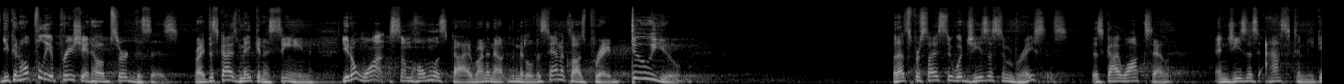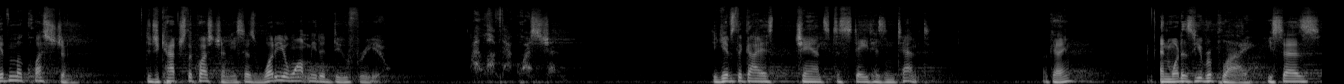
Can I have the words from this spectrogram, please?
You can hopefully appreciate how absurd this is, right? This guy's making a scene. You don't want some homeless guy running out in the middle of the Santa Claus parade, do you? But that's precisely what Jesus embraces. This guy walks out, and Jesus asks him, he gives him a question. Did you catch the question? He says, What do you want me to do for you? I love that question. He gives the guy a chance to state his intent. Okay? And what does he reply? He says,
